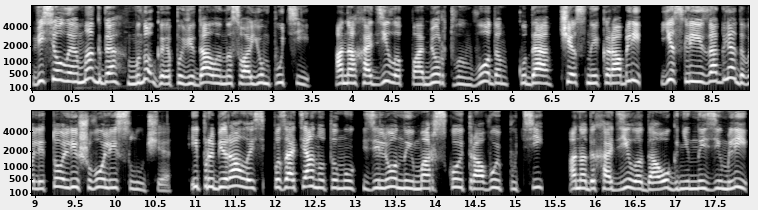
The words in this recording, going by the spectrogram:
Веселая Магда многое повидала на своем пути. Она ходила по мертвым водам, куда честные корабли, если и заглядывали, то лишь волей случая, и пробиралась по затянутому зеленой морской травой пути. Она доходила до огненной земли,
